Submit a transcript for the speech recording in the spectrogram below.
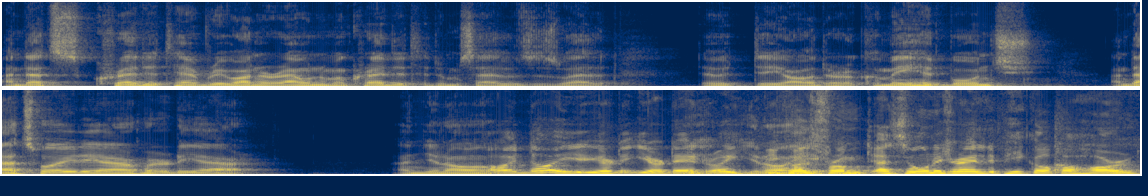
and that's credit to everyone around them and credit to themselves as well. They, they are they're a committed bunch, and that's why they are where they are. And you know, Oh no, you're you're dead You- right. you know, because you from can- as soon as you're able to pick up a hurl,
